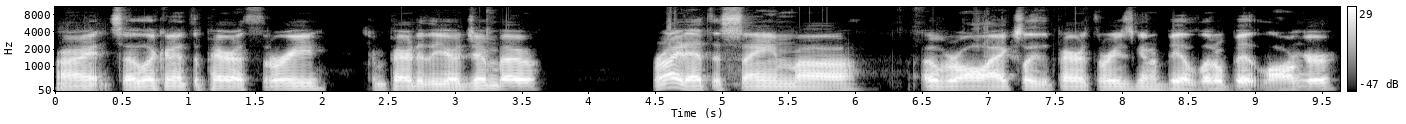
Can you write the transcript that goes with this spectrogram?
All right, so looking at the Para 3 compared to the Yojimbo, right at the same uh, overall. Actually, the Para 3 is going to be a little bit longer.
